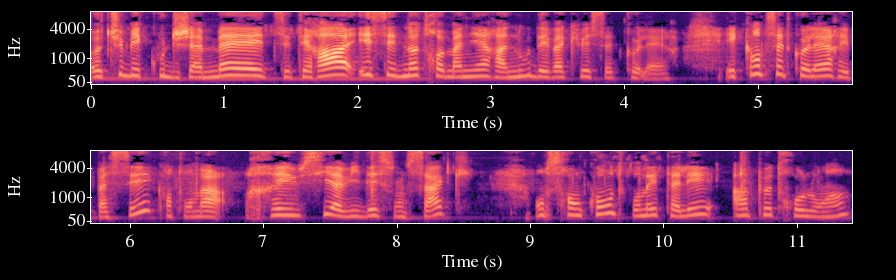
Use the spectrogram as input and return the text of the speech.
euh, tu m'écoutes jamais, etc. Et c'est notre manière à nous d'évacuer cette colère. Et quand cette colère est passée, quand on a réussi à vider son sac, on se rend compte qu'on est allé un peu trop loin,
